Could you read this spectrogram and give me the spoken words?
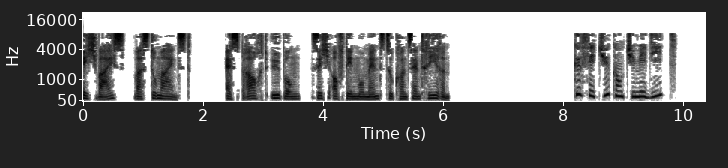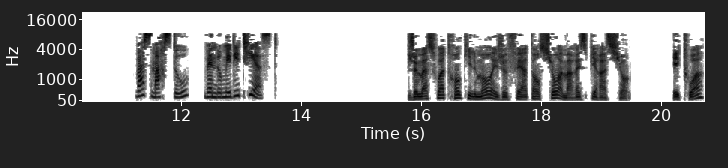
Ich weiß, was du meinst. Es braucht Übung, sich auf den Moment zu konzentrieren. Que fais-tu quand tu médites? Was machst du, wenn du meditierst? Je m'assois tranquillement et je fais attention à ma respiration. Et toi?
